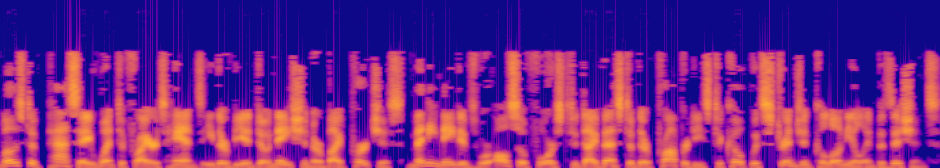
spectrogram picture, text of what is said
Most of Pasay went to friars' hands either via donation or by purchase. Many natives were also forced to divest of their properties to cope with stringent colonial impositions.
